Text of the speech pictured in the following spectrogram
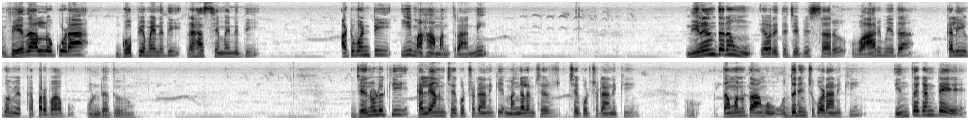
వేదాల్లో కూడా గోప్యమైనది రహస్యమైనది అటువంటి ఈ మహామంత్రాన్ని నిరంతరం ఎవరైతే జపిస్తారో వారి మీద కలియుగం యొక్క ప్రభావం ఉండదు. జనులకి కళ్యాణం చేకూర్చడానికి మంగళం చేకూర్చడానికి తమను తాము ఉద్ధరించుకోవడానికి ఇంతకంటే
